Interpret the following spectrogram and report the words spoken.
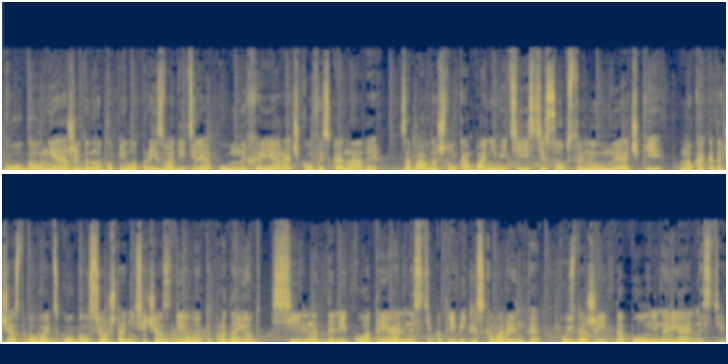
Google неожиданно купила производителя умных AR-очков из Канады. Забавно, что у компании ведь есть и собственные умные очки, но как это часто бывает с Google, все, что они сейчас делают и продают, сильно далеко от реальности потребительского рынка, пусть даже и дополненной реальности.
